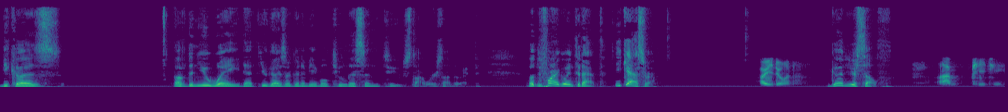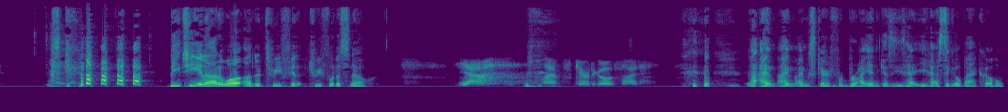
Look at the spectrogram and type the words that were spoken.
because of the new way that you guys are gonna be able to listen to Star Wars en Direct. But before I go into that, Ikasra, How are you doing? good yourself. I'm peachy. Beachy in Ottawa under three feet, three foot of snow. Yeah, I'm scared to go outside. I'm I'm I'm scared for Brian because he's ha- he has to go back home.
